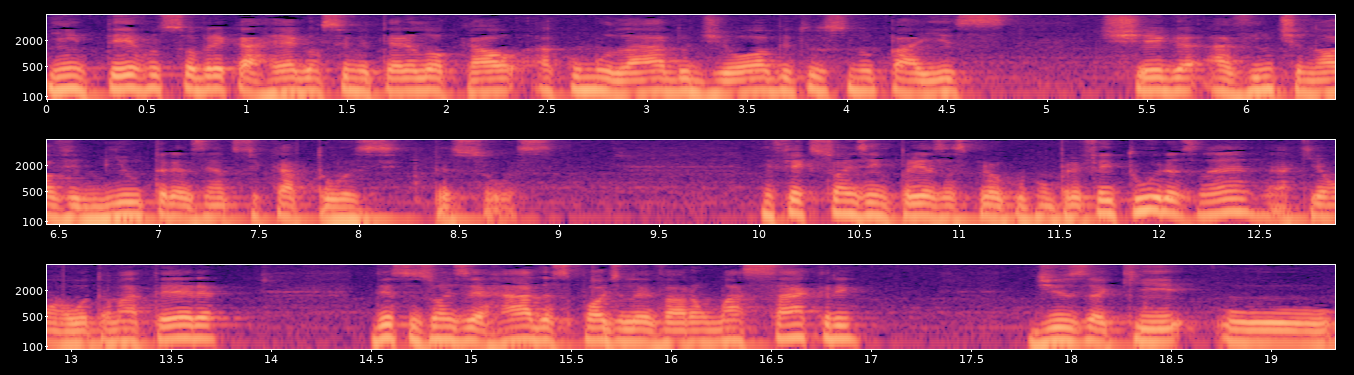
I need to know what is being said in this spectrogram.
e enterros sobrecarregam o cemitério local acumulado de óbitos no país chega a 29.314 pessoas. Infecções em empresas preocupam prefeituras, né? Aqui é uma outra matéria. Decisões erradas pode levar a um massacre. Diz aqui o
